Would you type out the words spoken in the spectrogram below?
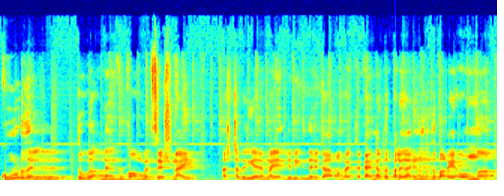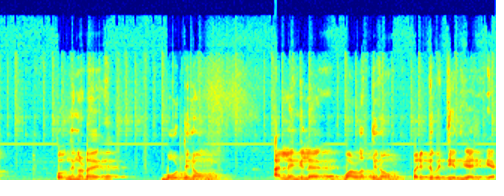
കൂടുതൽ തുക നിങ്ങൾക്ക് കോമ്പൻസേഷനായി നഷ്ടപരിഹാരമായി ലഭിക്കുന്ന ഒരു കാരണമായി അതിനകത്ത് പല കാര്യങ്ങൾ നിങ്ങൾക്ക് പറയാം. ഒന്ന് ഇപ്പോൾ നിങ്ങളുടെ ബോട്ടിനോ അല്ലെങ്കിൽ വള്ളത്തിനോ പരുക്ക് പറ്റിയെന്ന് വിചാരിക്കുക.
